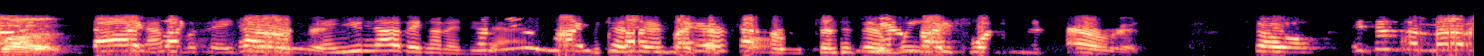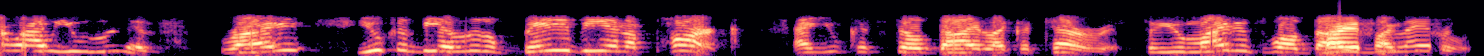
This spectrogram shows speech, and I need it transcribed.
but That's like what they terrorist. do. And you know they're going to do that. Because they're like fearful. a terrorist. And Because they're Tamir weak. Rice wasn't a terrorist. So it doesn't matter how you live, right? You could be a little baby in a park and you could still die like a terrorist. So you might as well die be fighting for labeled.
